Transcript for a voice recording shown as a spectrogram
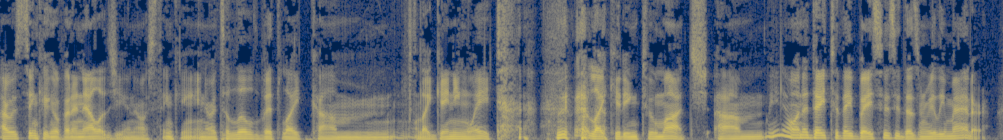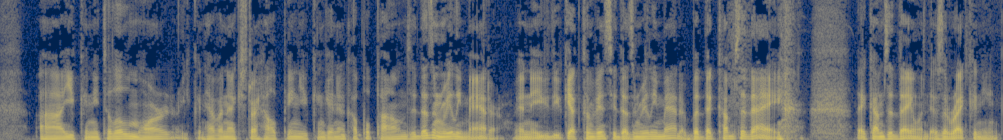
I was thinking of an analogy, and I was thinking, you know, it's a little bit like um, like gaining weight, like eating too much. Um, you know, on a day to day basis, it doesn't really matter. Uh, you can eat a little more. You can have an extra helping. You can gain a couple pounds. It doesn't really matter. And you, you get convinced it doesn't really matter. But there comes a day. there comes a day when there's a reckoning.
